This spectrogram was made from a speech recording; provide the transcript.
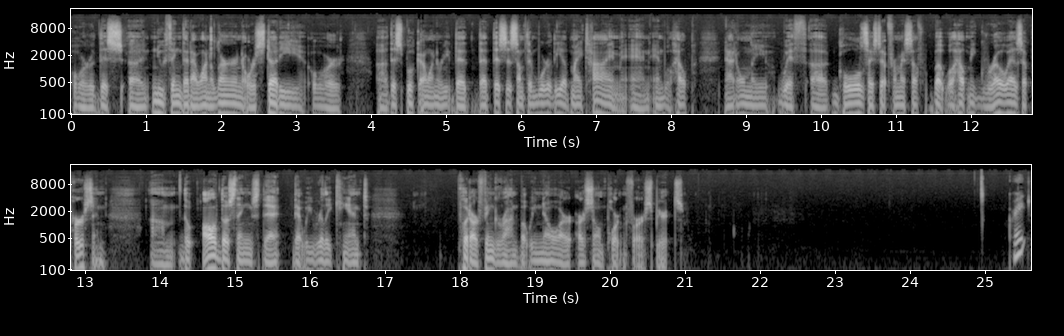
or this uh, new thing that I want to learn or study or uh, this book I want to read that that this is something worthy of my time and and will help not only with uh, goals I set for myself, but will help me grow as a person. Um, the, all of those things that, that we really can't put our finger on, but we know are, are so important for our spirits. Great.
